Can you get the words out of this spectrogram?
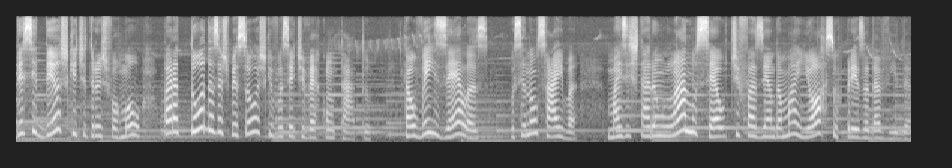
desse Deus que te transformou para todas as pessoas que você tiver contato. Talvez elas você não saiba, mas estarão lá no céu te fazendo a maior surpresa da vida.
